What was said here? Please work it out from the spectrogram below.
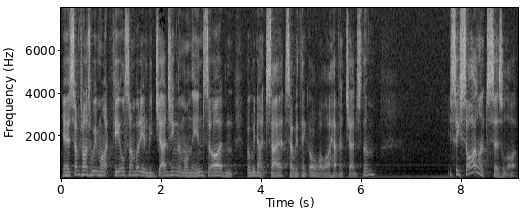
You know, sometimes we might feel somebody and be judging them on the inside, and, but we don't say it, so we think, oh, well, I haven't judged them. You see, silence says a lot.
